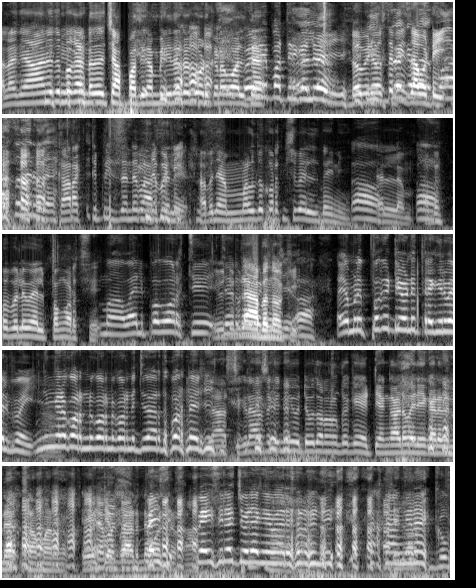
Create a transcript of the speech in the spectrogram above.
അല്ല ഞാനിതിപ്പോ കണ്ടത് ചപ്പാത്തി കമ്പനി കൊടുക്കണ പോലത്തെ? കറക്റ്റ് പിസ്സന്റെ പാർസൽ അപ്പൊ നമ്മളത് കുറച്ച് വലുതായി. എല്ലാം. ഇപ്പൊ വലിപ്പം കുറച്ച്. വലിപ്പം കുറച്ച് ലാഭം നോക്കി. നമ്മളിപ്പോ കിട്ടിയോണ്ട് ഇത്രയെങ്കിലും വലിപ്പമായി. ഇങ്ങനെ കുറഞ്ഞു കുറഞ്ഞു കുറഞ്ഞു നേരത്തെ പറഞ്ഞു യൂട്യൂബ് തുറന്നൊക്കെ എ ടി എം കാർഡ് വലിയ ഇതിന്റെ സമ്മാനം. എ ടി എം കാർഡിന്റെ പേസിലെ ചൊല്ലി അങ്ങനെ അങ്ങനെ ആക്കും.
